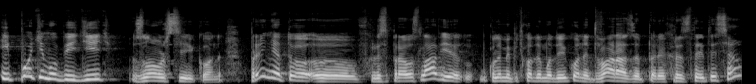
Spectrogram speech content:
і потім обійдіть знову ж ці ікони. Прийнято е, в православ'ї, коли ми підходимо до ікони, два рази перехреститися,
